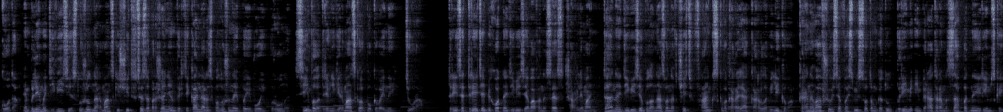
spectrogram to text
года. Эмблемой дивизии служил нормандский щит с изображением вертикально расположенной боевой руны, символа древнегерманского бога войны Дюра. 33-я пехотная дивизия Waffen-СС Шарлемань. Данная дивизия была названа в честь франкского короля Карла Великого, короновавшегося в 800 году в Риме императором Западной Римской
